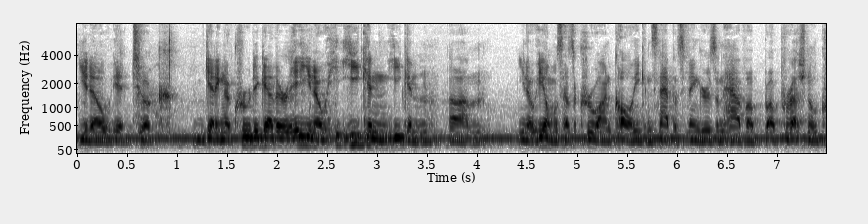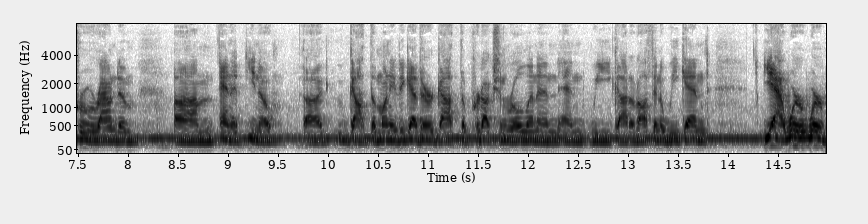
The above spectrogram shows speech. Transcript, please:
you know, it took getting a crew together. You know, he, he can he can um, you know he almost has a crew on call. He can snap his fingers and have a, a professional crew around him. Um, and it you know uh, got the money together, got the production rolling, and and we got it off in a weekend. Yeah, we're we're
